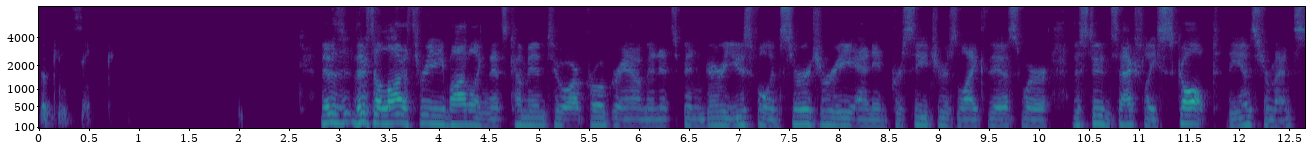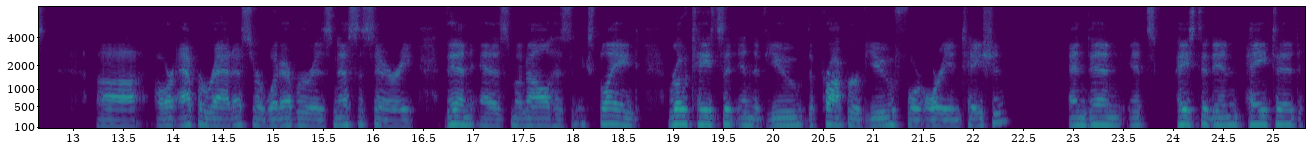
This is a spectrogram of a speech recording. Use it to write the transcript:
look in sync. There's, there's a lot of 3D modeling that's come into our program and it's been very useful in surgery and in procedures like this where the students actually sculpt the instruments uh, or apparatus or whatever is necessary, then as Manal has explained, rotates it in the view, the proper view for orientation. And then it's pasted in, painted,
